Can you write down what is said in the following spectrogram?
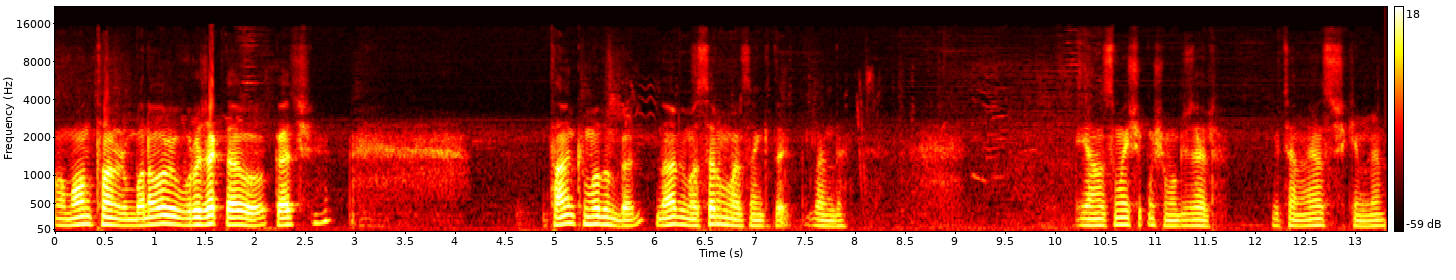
Aman tanrım bana var vuracak daha o. Kaç. Tankım oğlum ben. Ne yapayım hasar mı var sanki de bende. Yansımaya çıkmışım o güzel. Bir tane ayaz çıkayım ben.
